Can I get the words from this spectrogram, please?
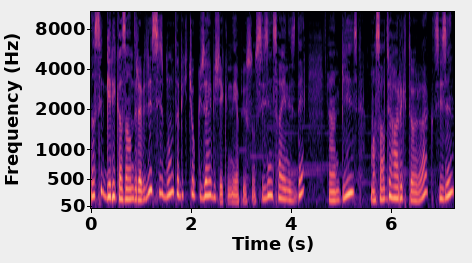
nasıl geri kazandırabiliriz? Siz bunu tabii ki çok güzel bir şekilde yapıyorsunuz. Sizin sayenizde yani biz masalcı hareket olarak sizin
